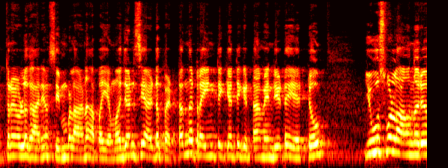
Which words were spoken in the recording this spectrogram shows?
ഇത്രയുള്ള കാര്യം. സിമ്പിളാണ് അപ്പോൾ എമർജൻസി ആയിട്ട് പെട്ടെന്ന് ട്രെയിൻ ടിക്കറ്റ് കിട്ടാൻ വേണ്ടിയിട്ട് ഏറ്റവും യൂസ്ഫുൾ ആവുന്നൊരു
